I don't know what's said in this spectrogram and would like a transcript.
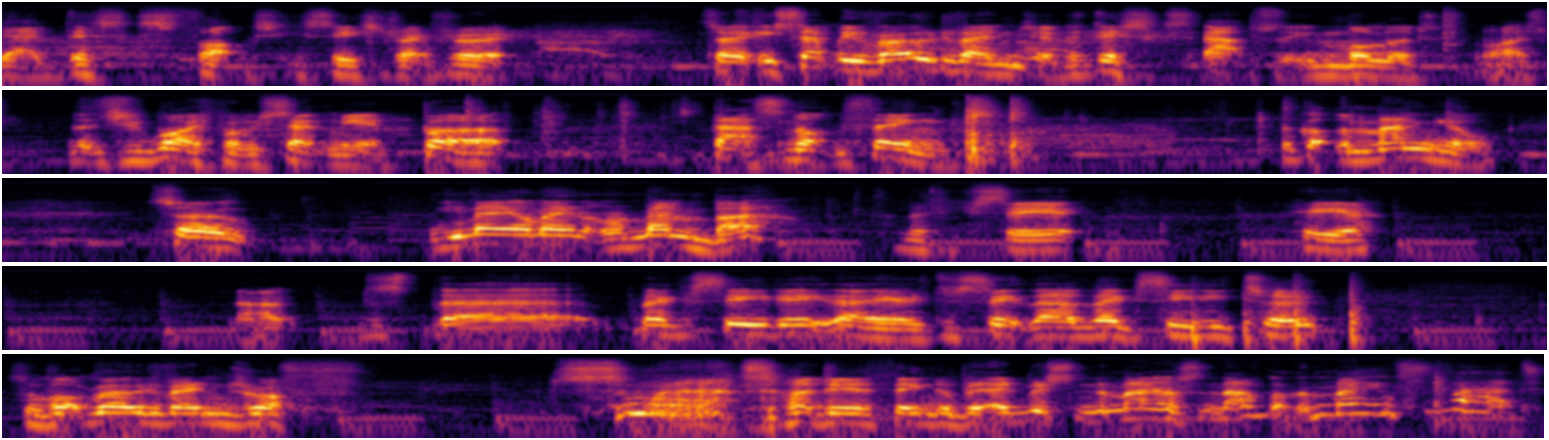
Yeah, disc's Fox. You can see straight through it. So he sent me Road Avenger. The disc's absolutely mullered. Right, which is why he's probably sent me it. But that's not the thing. I've got the manual. So you may or may not remember. I don't know if you can see it here. No, just the Mega CD. There you go. Just see it there, Mega CD two. So I've got Road Avenger off someone else. I did a thing about admission the manual, so now I've got the manual for that.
